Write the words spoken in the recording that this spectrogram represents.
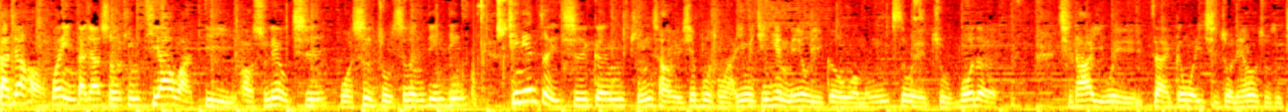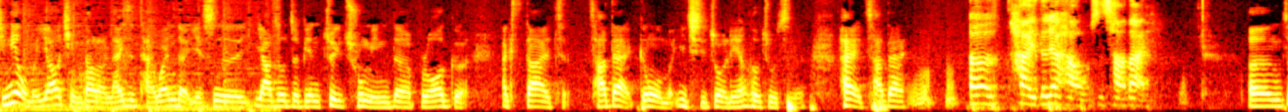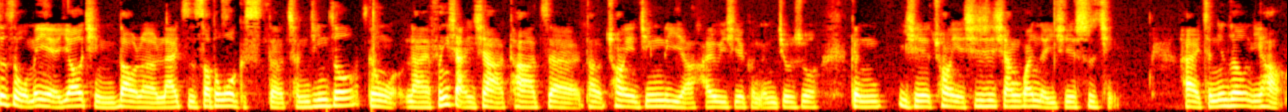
大家好，欢迎大家收听 T R 瓦第二十六期，我是主持人丁丁。今天这一期跟平常有些不同啊，因为今天没有一个我们四位主播的其他一位在跟我一起做联合主持。今天我们邀请到了来自台湾的，也是亚洲这边最出名的 blogger X Diet 插袋，跟我们一起做联合主持。嗨，插袋。呃，嗨，大家好，我是插袋。嗯，这次我们也邀请到了来自 Thoughtworks 的陈金洲，跟我来分享一下他在他的创业经历啊，还有一些可能就是说跟一些创业息息相关的一些事情。嗨，陈金洲，你好。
